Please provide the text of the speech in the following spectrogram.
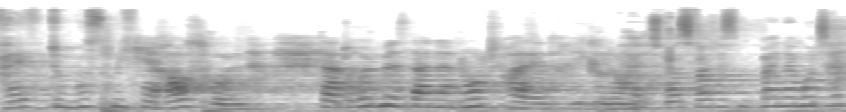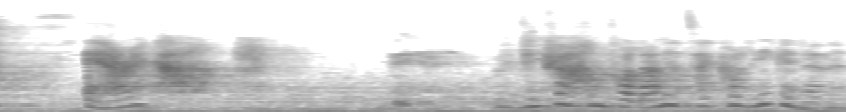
Faith, du musst mich hier rausholen. Da drüben ist eine Notfallentriegelung. Halt, was war das mit meiner Mutter? Erika? Wir, waren vor langer Zeit Kolleginnen.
